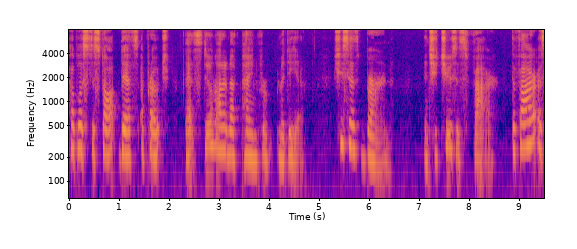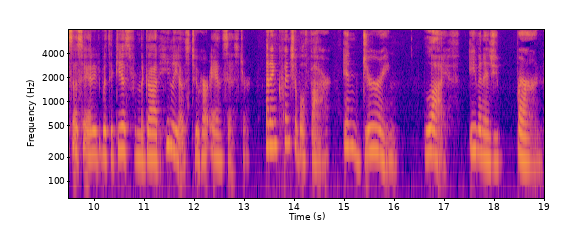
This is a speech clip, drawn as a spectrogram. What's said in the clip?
hopeless to stop death's approach. That's still not enough pain for Medea. She says burn, and she chooses fire the fire associated with the gifts from the god Helios to her ancestor, an unquenchable fire, enduring life, even as you burn.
